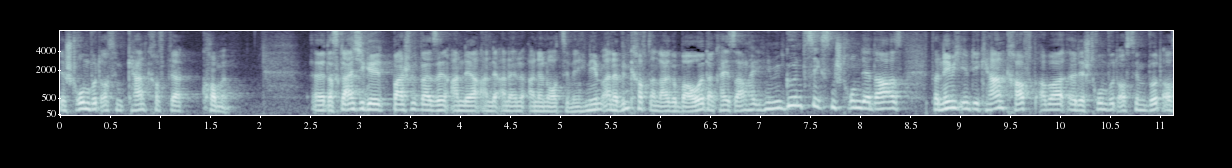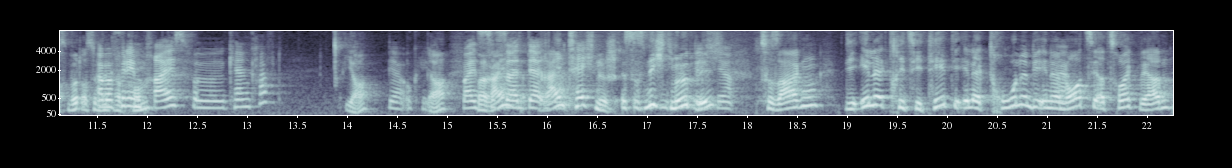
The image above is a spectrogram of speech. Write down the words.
Der Strom wird aus dem Kernkraftwerk kommen. Äh, Das gleiche gilt beispielsweise an der, an, der, an, der, an der Nordsee. Wenn ich neben einer Windkraftanlage baue, dann kann ich sagen, halt, ich nehme den günstigsten Strom, der da ist, dann nehme ich eben die Kernkraft, aber äh, der Strom wird aus dem, wird aus, wird aus dem aber für Windkraft den kommen. Preis für Kernkraft? Ja. Ja, okay. Ja, Weil weil rein, halt rein technisch ist es nicht möglich, ja. zu sagen, die Elektrizität, die Elektronen, die in der Ja. Nordsee erzeugt werden,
